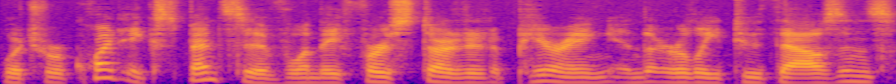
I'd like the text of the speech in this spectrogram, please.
which were quite expensive when they first started appearing in the early 2000s,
